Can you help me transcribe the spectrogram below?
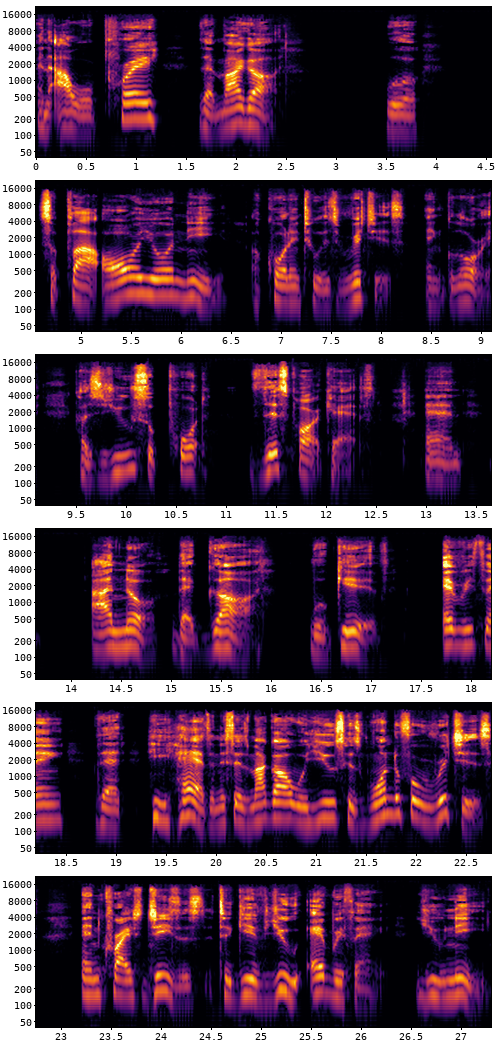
And I will pray that my God will supply all your need according to his riches and glory because you support this podcast. And I know that God will give everything that he has. And it says, My God will use his wonderful riches in Christ Jesus to give you everything you need.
